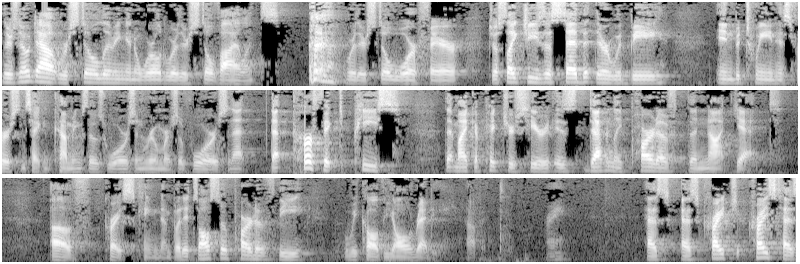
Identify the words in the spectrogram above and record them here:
there's no doubt we're still living in a world where there's still violence, where there's still warfare, just like Jesus said that there would be in between his first and second comings, those wars and rumors of wars. And that, that perfect peace that Micah pictures here is definitely part of the not yet of Christ's kingdom, but it's also part of the, we call the already? As, as Christ, has,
